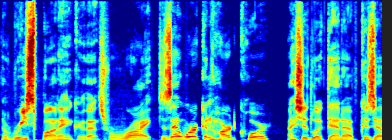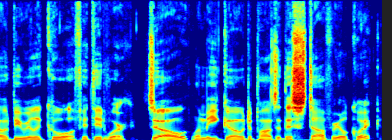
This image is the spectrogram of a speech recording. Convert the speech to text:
A respawn anchor, that's right. Does that work in hardcore? I should look that up because that would be really cool if it did work. So, let me go deposit this stuff real quick.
